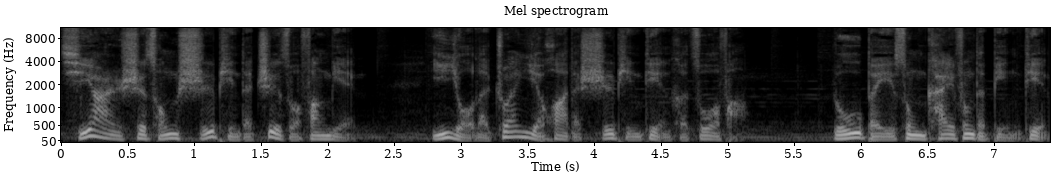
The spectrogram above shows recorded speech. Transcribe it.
其二是从食品的制作方面，已有了专业化的食品店和作坊，如北宋开封的饼店，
